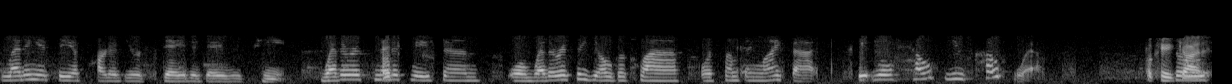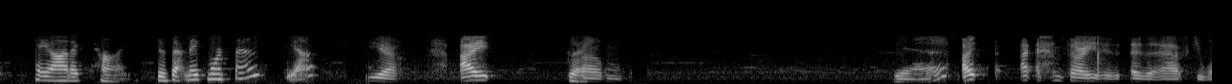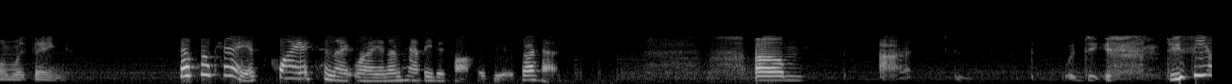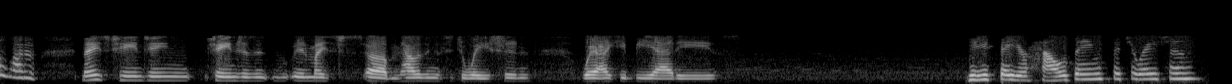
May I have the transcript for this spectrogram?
Letting it be a part of your day-to-day routine, whether it's meditation or whether it's a yoga class or something like that. It will help you cope with okay, those got it. chaotic times. Does that make more sense? Yeah? Yeah. I Good. um yes. I, I I'm sorry to, to ask you one more thing. That's okay. It's quiet tonight, Ryan. I'm happy to talk with you. Go ahead. Um, I, do do you see a lot of nice changing changes in, in my um, housing situation where I could be at ease? Did you say your housing situation?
